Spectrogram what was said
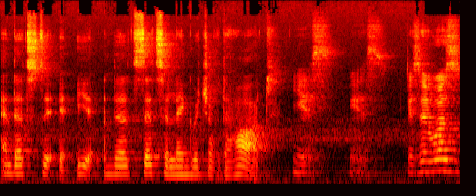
and that's the yeah, that's that's the language of the heart. Yes. Yes. Yes. I was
